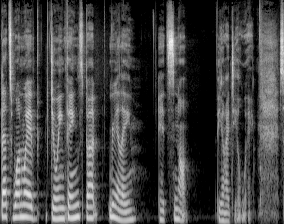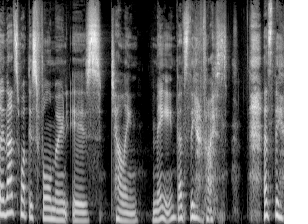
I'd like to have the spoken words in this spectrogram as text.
That's one way of doing things, but really, it's not the ideal way. So that's what this full moon is telling me. That's the advice. that's the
